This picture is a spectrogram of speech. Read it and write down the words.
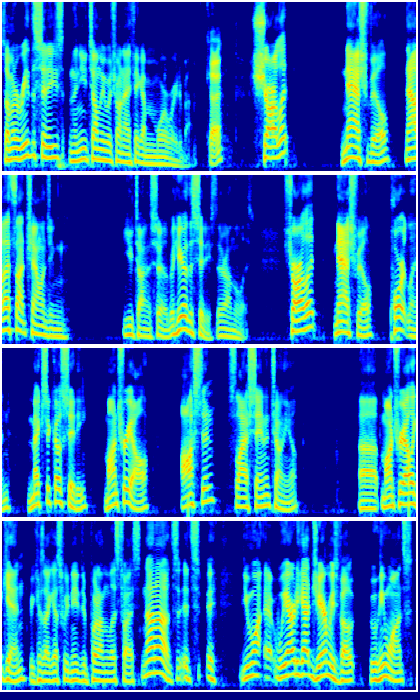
So I'm going to read the cities, and then you tell me which one I think I'm more worried about. Okay. Charlotte, Nashville. Now, that's not challenging Utah necessarily, but here are the cities that are on the list Charlotte, Nashville, Portland, Mexico City, Montreal, Austin slash San Antonio, uh, Montreal again, because I guess we need to put on the list twice. No, no, it's, it's, it, you want, uh, we already got Jeremy's vote, who he wants.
